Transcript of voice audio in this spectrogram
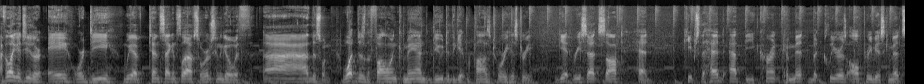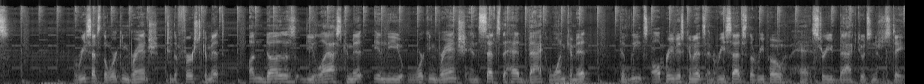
I feel like it's either A or D. We have 10 seconds left, so we're just gonna go with uh, this one. What does the following command do to the Git repository history? Git reset soft head. Keeps the head at the current commit, but clears all previous commits. Resets the working branch to the first commit. Undoes the last commit in the working branch and sets the head back one commit. Deletes all previous commits and resets the repo history back to its initial state.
